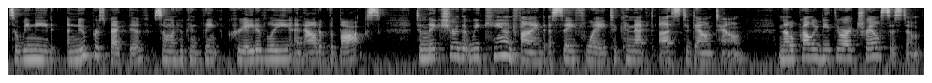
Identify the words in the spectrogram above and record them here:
So we need a new perspective, someone who can think creatively and out of the box to make sure that we can find a safe way to connect us to downtown. And that'll probably be through our trail system,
